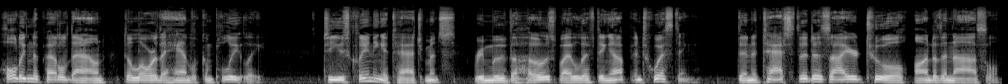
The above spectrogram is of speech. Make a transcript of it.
holding the pedal down to lower the handle completely. To use cleaning attachments, remove the hose by lifting up and twisting. Then attach the desired tool onto the nozzle.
